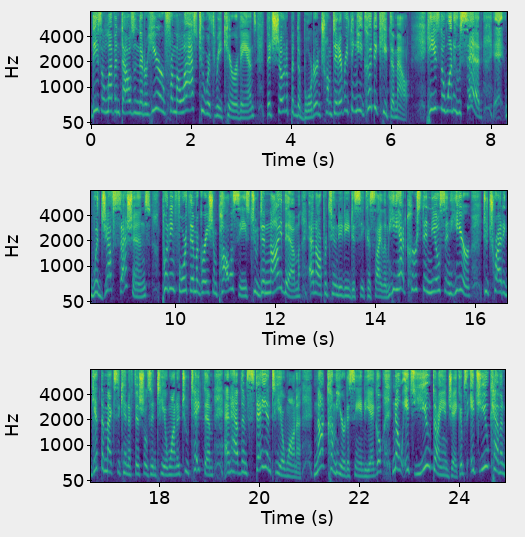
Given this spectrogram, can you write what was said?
These 11,000 that are here from the last two or three caravans that showed up at the border and Trump did everything he could to keep them out. He's the one who said, eh, with Jeff Sessions, putting forth immigration policies to deny them an opportunity to seek asylum. He had Kirstjen Nielsen here to try to get the Mexican officials in Tijuana to take them and have them stay in Tijuana, not come here to San Diego. No, it's you, Diane Jacobs. It's you, Kevin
